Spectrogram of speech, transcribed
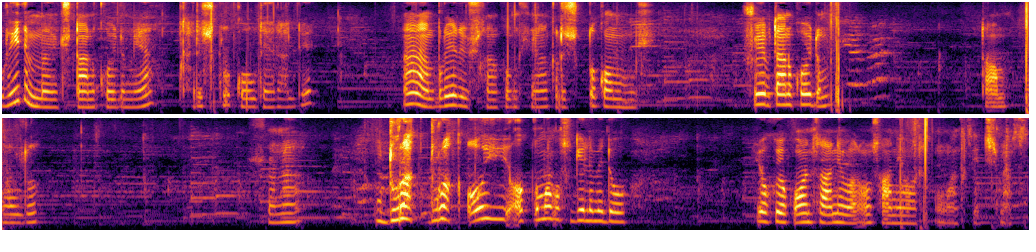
Buraya da mı ben 3 tane koydum ya? Karışıklık oldu herhalde. Ha buraya da 3 tane koymuşum ya. Karışıklık olmamış. Şuraya bir tane koydum. Tamam oldu. Sonra durak durak. Ay aklıma nasıl gelemedi o. Yok yok 10 saniye var 10 saniye var. Olmaz yetişmez.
